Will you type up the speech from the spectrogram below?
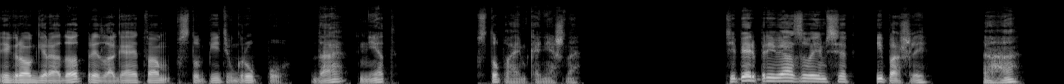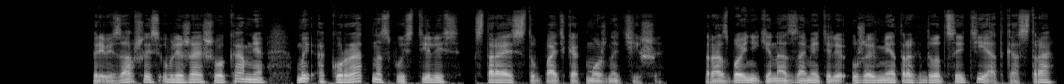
Игрок Геродот предлагает вам вступить в группу. Да? Нет? Вступаем, конечно. Теперь привязываемся и пошли. Ага. Привязавшись у ближайшего камня, мы аккуратно спустились, стараясь ступать как можно тише. Разбойники нас заметили уже в метрах двадцати от костра.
